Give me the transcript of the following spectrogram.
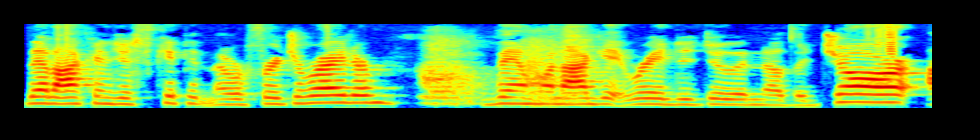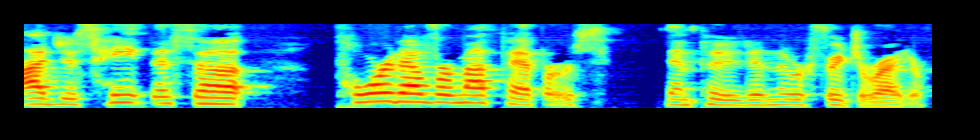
that I can just keep it in the refrigerator. Then when I get ready to do another jar, I just heat this up, pour it over my peppers, then put it in the refrigerator.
